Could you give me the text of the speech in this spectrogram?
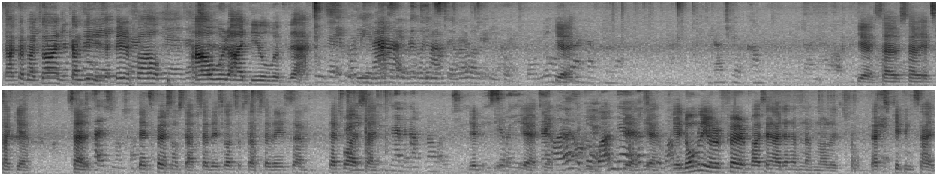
So I've got my client, he comes in, he's a pedophile. Yeah, How a- would I deal with I that? think that would be be massive, issue it would for massive. a lot of people. You Yeah. don't have to like, you don't feel comfortable, you don't have. Yeah. So so it's like yeah. So it's personal stuff. that's personal stuff. So there's lots of stuff. So there's um. That's why I say. didn't have enough knowledge, you'd You'd- be silly yeah, to take Oh, that's a good on. one. Yeah, Yeah, that's a good one. Yeah. Normally you refer by saying I don't have enough knowledge. That's Yeah. keeping safe.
